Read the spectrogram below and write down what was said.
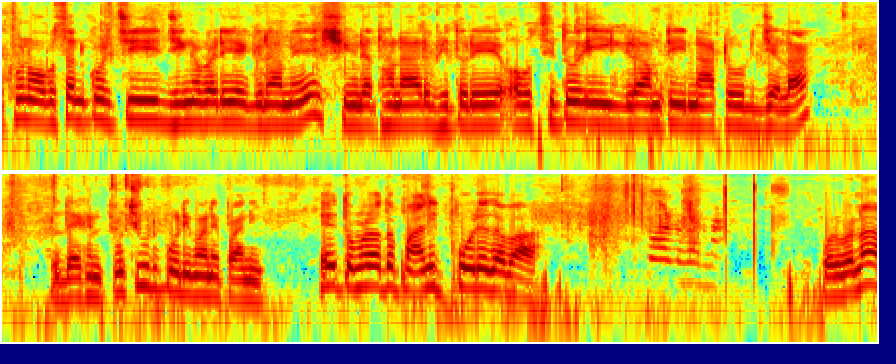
এখন অবস্থান করছি ঝিঙ্গাবাড়ি গ্রামে সিংড়া থানার ভিতরে অবস্থিত এই গ্রামটি নাটোর জেলা। তো দেখেন প্রচুর পরিমাণে পানি। এই তোমরা তো পানি পড়ে যাবা। পড়বে না।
